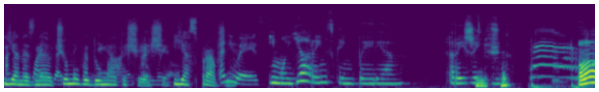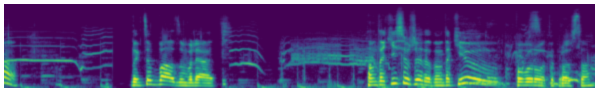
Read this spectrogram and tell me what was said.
Я не знаю, чому ви думаєте, що я ще. Я справжня. І моя Римська імперія. Рижий І що? кіт. А! Так це база, блядь. Там такі сюжети, там такі Відео така повороти психоделіка. просто.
